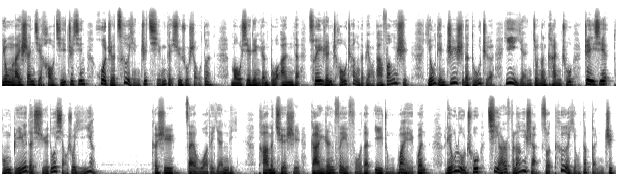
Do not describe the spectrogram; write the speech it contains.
用来煽起好奇之心或者恻隐之情的叙述手段，某些令人不安的、催人惆怅的表达方式。有点知识的读者一眼就能看出，这些同别的许多小说一样。可是，在我的眼里，他们却是感人肺腑的一种外观，流露出契尔弗朗莎所特有的本质。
